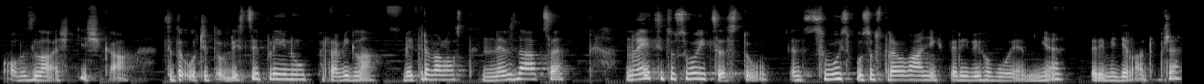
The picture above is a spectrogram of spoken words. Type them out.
obzvlášť těžká. Chce to určitou disciplínu, pravidla, vytrvalost, nevzdát se, najít si tu svoji cestu, ten svůj způsob stravování, který vyhovuje mně, který mi dělá dobře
